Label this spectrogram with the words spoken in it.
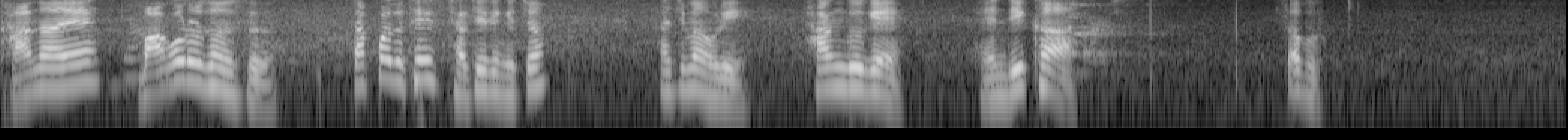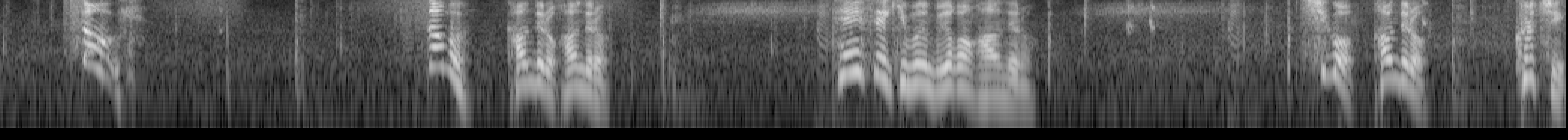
가나의 마고로 선수. 딱 봐도 테니스 잘 치게 생겼죠? 하지만 우리 한국의 핸디카. 서브. 서브! 서브! 가운데로 가운데로. 테니스의 기본은 무조건 가운데로. 치고 가운데로. 그렇지.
